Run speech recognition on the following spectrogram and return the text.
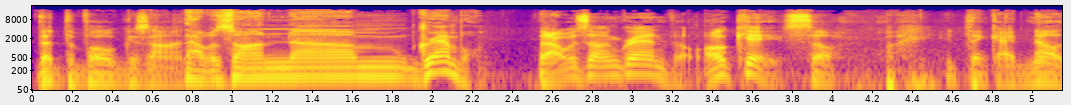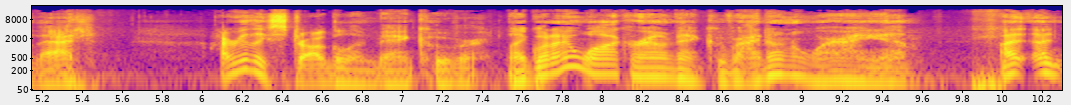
that the Vogue is on? That was on um, Granville. That was on Granville. Okay, so you'd think I'd know that. I really struggle in Vancouver. Like when I walk around Vancouver, I don't know where I am. I,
